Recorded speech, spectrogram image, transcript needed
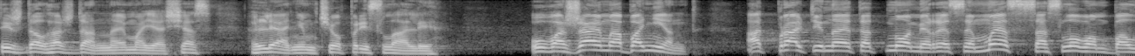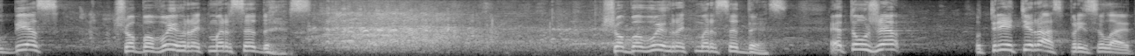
Ты ж долгожданная моя, сейчас глянем, что прислали. Уважаемый абонент, отправьте на этот номер смс со словом «балбес», чтобы выиграть «Мерседес». Чтобы выиграть «Мерседес». Это уже третий раз присылают.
